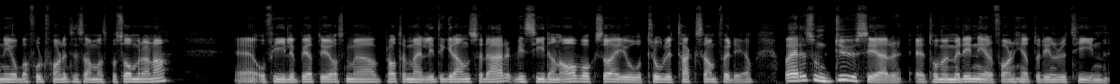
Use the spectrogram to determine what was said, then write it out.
ni jobbar fortfarande tillsammans på somrarna. Eh, och Filip vet jag som jag pratar med lite grann sådär vid sidan av också är ju otroligt tacksam för det. Vad är det som du ser, eh, Tommy, med din erfarenhet och din rutin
